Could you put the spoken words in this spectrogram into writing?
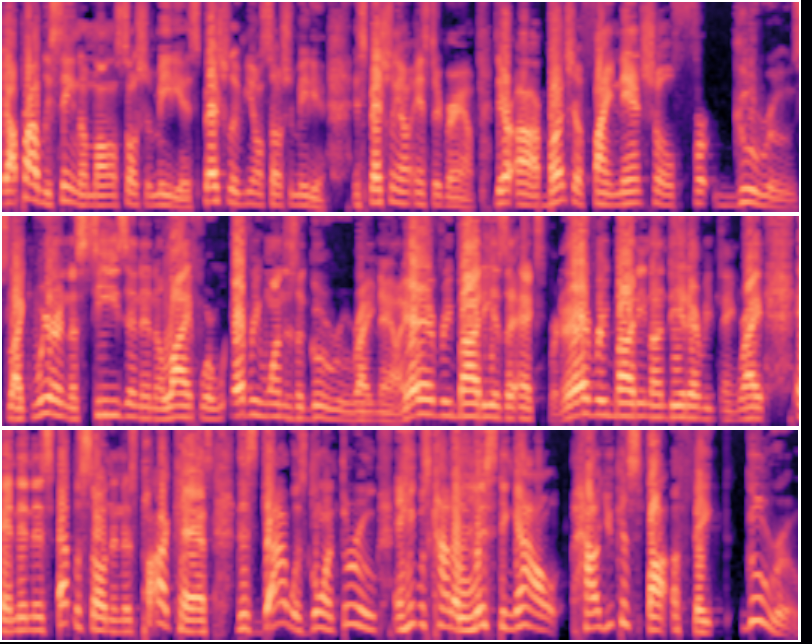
Y'all probably seen them on social media, especially if you're on social media, especially on Instagram. There are a bunch of financial gurus. Like we're in a season in a life where everyone is a guru right now. Everybody is an expert. Everybody done did everything, right? And in this episode, in this podcast, this guy was going through and he was kind of listing out how you can spot a fake guru.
